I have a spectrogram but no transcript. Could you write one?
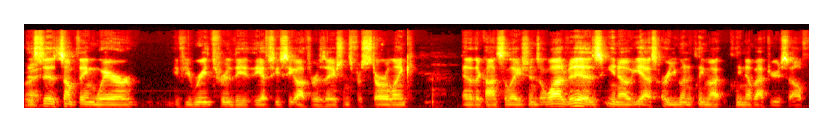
This right. is something where if you read through the, the FCC authorizations for Starlink and other constellations, a lot of it is, you know, yes, are you going to clean up, clean up after yourself?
